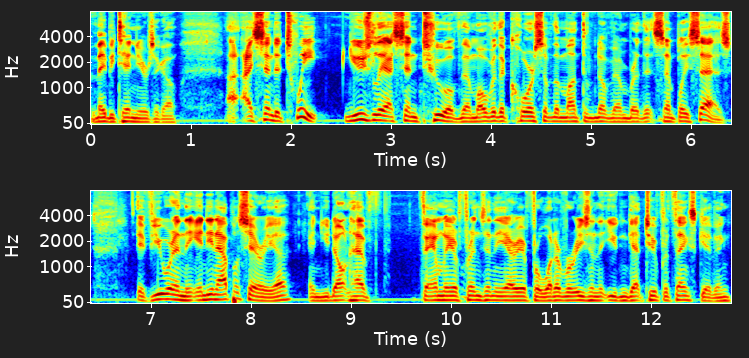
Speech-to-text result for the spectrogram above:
maybe 10 years ago, I, I send a tweet. Usually I send two of them over the course of the month of November that simply says, if you are in the Indianapolis area and you don't have family or friends in the area for whatever reason that you can get to for Thanksgiving,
